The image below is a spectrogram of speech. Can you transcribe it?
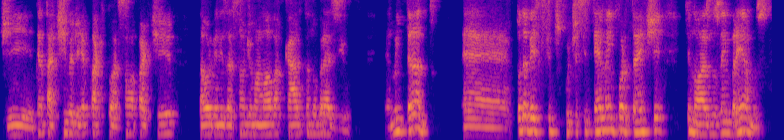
de tentativa de repactuação a partir da organização de uma nova carta no Brasil. No entanto, é, toda vez que se discute esse tema, é importante que nós nos lembremos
